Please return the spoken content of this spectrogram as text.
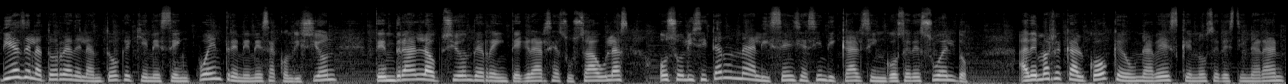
Díaz de la Torre adelantó que quienes se encuentren en esa condición tendrán la opción de reintegrarse a sus aulas o solicitar una licencia sindical sin goce de sueldo. Además recalcó que una vez que no se destinarán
